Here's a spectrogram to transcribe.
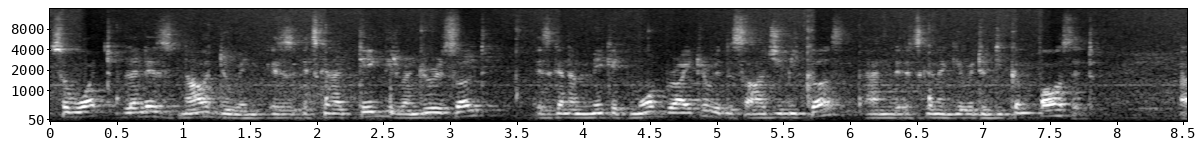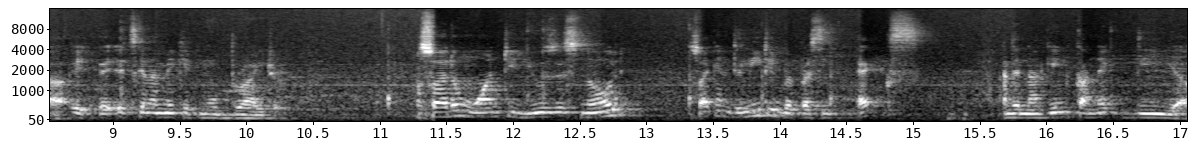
So what Blender is now doing is it's gonna take the render result, is gonna make it more brighter with this RGB curve, and it's gonna give it to decomposite. Uh, it, it's gonna make it more brighter. So I don't want to use this node, so I can delete it by pressing X, and then again connect the uh,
